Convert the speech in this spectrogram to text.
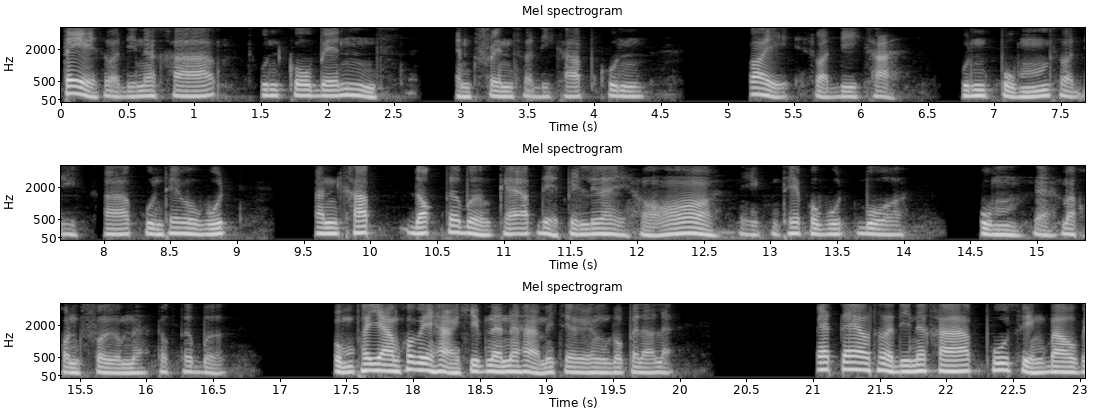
เต้สวัสดีนะครับ คุณโกเบนส์แอนด์เฟรนสวัสดีครับ คุณก้อยสวัสดีค่ะ คุณปุ๋มสวัสดีครับ คุณเทพวุฒิอันครับ Dr. Berg แกอัปเดตไปเรื่อยอ๋อนี่คุณเทพวุฒิบัวปุ่มนะมา confirm นะ Dr. Berg ผมพยายามเข้าไปหาคลิปนั้นนะหาไม่เจอยังลบไปแล้วแหละ แม่แต้วสวัสดีนะครับ พูดเสียงเบาไป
